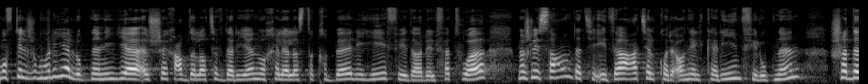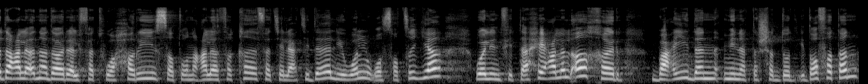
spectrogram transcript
مفتي الجمهورية اللبنانية الشيخ عبد اللطيف دريان وخلال استقباله في دار الفتوى مجلس عمدة إذاعة القرآن الكريم في لبنان شدد على أن دار الفتوى حريصة على ثقافة الاعتدال والوسطية والانفتاح على الآخر بعيدا من التشدد إضافة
